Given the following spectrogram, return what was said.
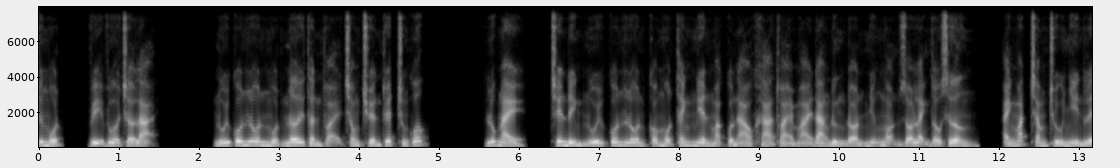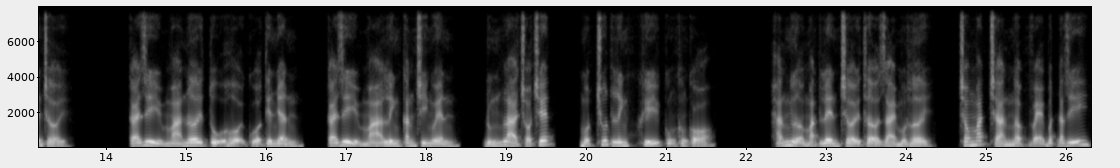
Chương một, vị vua trở lại. Núi Côn Lôn một nơi thần thoại trong truyền thuyết Trung Quốc. Lúc này, trên đỉnh núi Côn Lôn có một thanh niên mặc quần áo khá thoải mái đang đứng đón những ngọn gió lạnh thấu xương, ánh mắt chăm chú nhìn lên trời. Cái gì mà nơi tụ hội của tiên nhân, cái gì mà linh căn chi nguyên, đúng là chó chết, một chút linh khí cũng không có. Hắn ngửa mặt lên trời thở dài một hơi, trong mắt tràn ngập vẻ bất đắc dĩ.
